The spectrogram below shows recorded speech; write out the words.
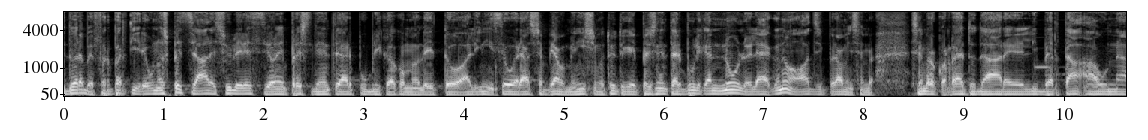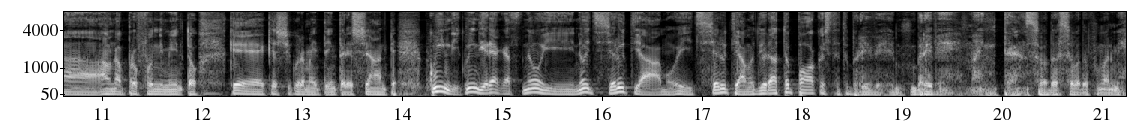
dovrebbe far partire uno speciale sulle elezioni del Presidente della Repubblica, come ho detto all'inizio. Ora sappiamo benissimo tutti che il Presidente della Repubblica non lo eleggono oggi, però mi sembra, sembra corretto dare libertà a, una, a un approfondimento che, che, è sicuramente interessante. Quindi, quindi ragazzi, noi, noi ci salutiamo, ci salutiamo, è durato poco, è stato breve, breve ma intenso. Adesso vado a fumarmi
